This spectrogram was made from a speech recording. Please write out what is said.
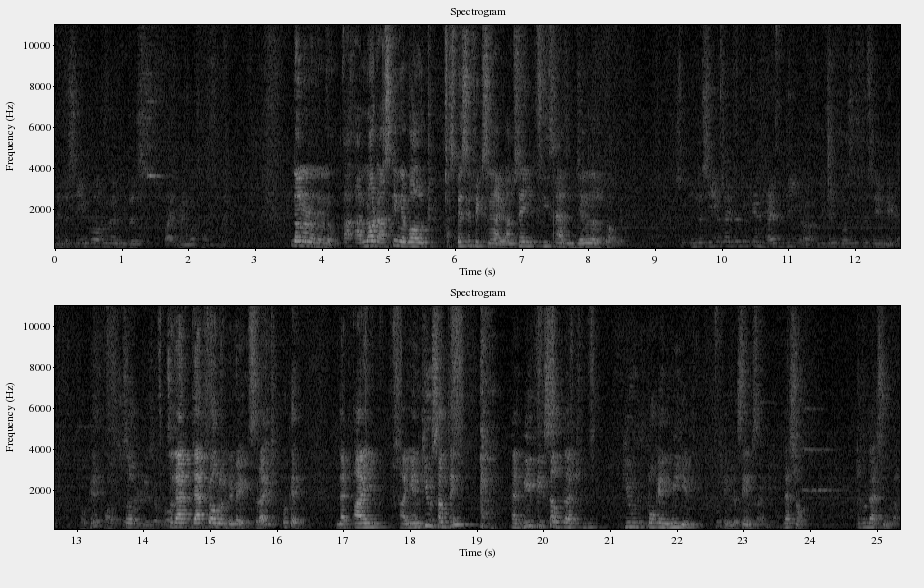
then the same problem as this pipeline was. No, no, no, no, no. I, I'm not asking about a specific scenario. I'm saying this has in general a problem. So in the same cycle, you can have the, uh, you can process the same data. Okay. So So that is a problem. So that, problem remains, right? Okay. That I, I enqueue something and B picks up that queued token immediately. Okay, in the same cycle. That's wrong. So that's ruled out.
